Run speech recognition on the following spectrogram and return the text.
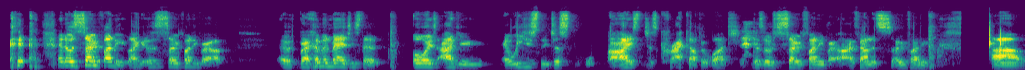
and it was so funny. Like it was so funny, bro. It was, bro, him and Madge used to always argue, and we used to just. I used to just crack up and watch because it was so funny, bro. I found it so funny. Um,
